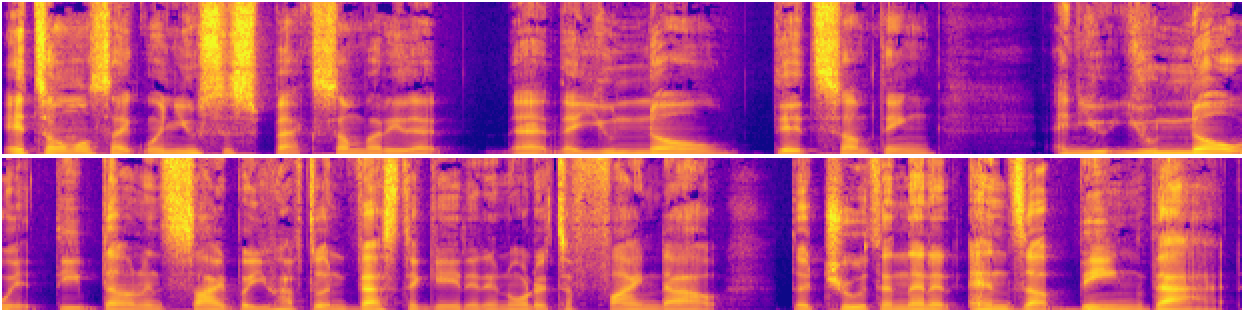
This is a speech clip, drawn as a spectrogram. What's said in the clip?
it's almost like when you suspect somebody that that that you know did something and you you know it deep down inside but you have to investigate it in order to find out the truth and then it ends up being that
